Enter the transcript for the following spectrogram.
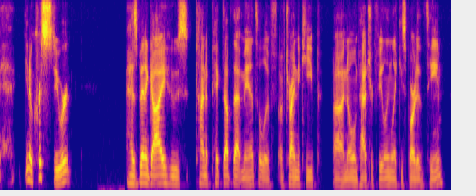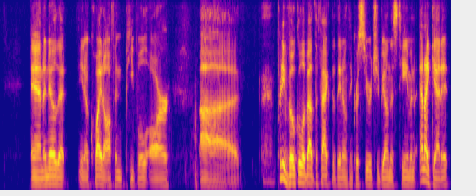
you know Chris Stewart has been a guy who's kind of picked up that mantle of of trying to keep uh, Nolan Patrick feeling like he's part of the team. And I know that you know quite often people are uh, pretty vocal about the fact that they don't think Chris Stewart should be on this team, and and I get it.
